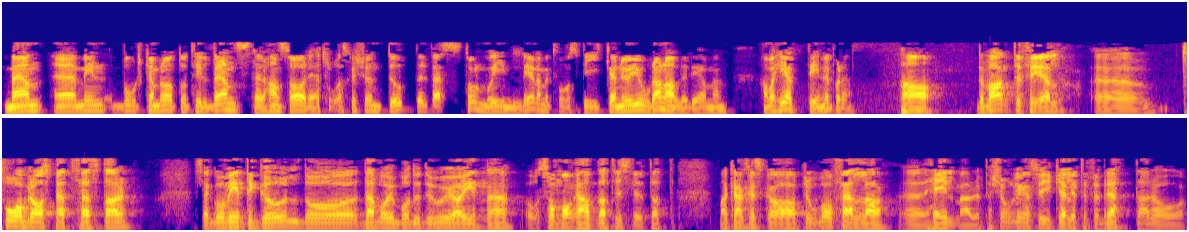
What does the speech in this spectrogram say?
Men eh, min bordskamrat då till vänster, han sa det. Jag tror jag ska köra en dubbel Westholm och inleda med två spikar. Nu gjorde han aldrig det, men han var helt inne på det. Ja. Det var inte fel. Eh, två bra spetshästar. Sen går vi in till guld och där var ju både du och jag inne, och så många andra till slut, att man kanske ska prova att fälla eh, Hail Mary. Personligen så gick jag lite för brett där och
